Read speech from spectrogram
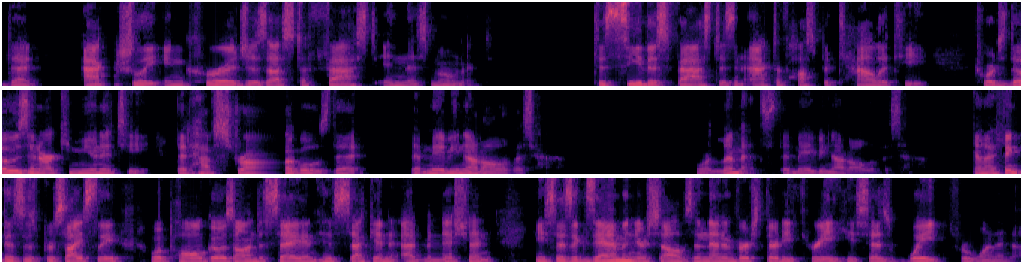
that actually encourages us to fast in this moment, to see this fast as an act of hospitality towards those in our community that have struggles that that maybe not all of us have or limits that maybe not all of us have. And i think this is precisely what paul goes on to say in his second admonition. He says examine yourselves and then in verse 33 he says wait for one another.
